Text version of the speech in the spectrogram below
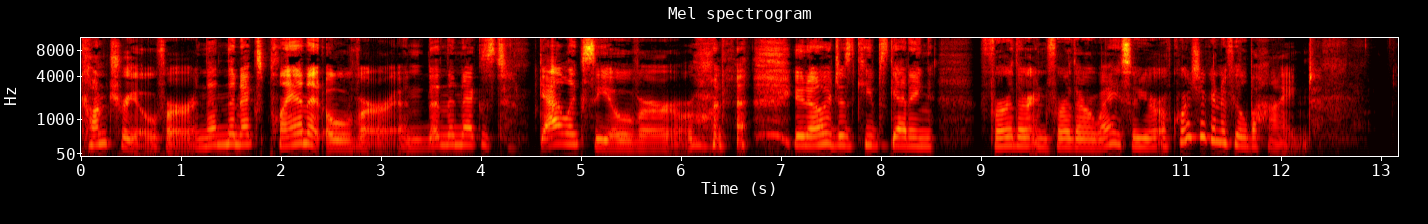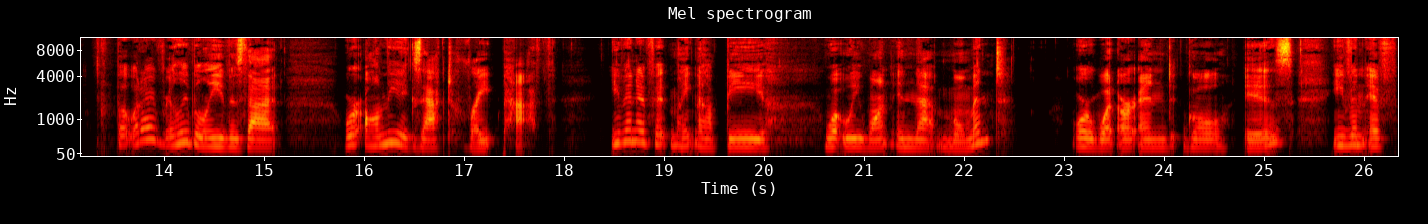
country over and then the next planet over and then the next galaxy over or what you know? It just keeps getting further and further away so you're of course you're going to feel behind. But what i really believe is that we're on the exact right path even if it might not be what we want in that moment or what our end goal is even if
